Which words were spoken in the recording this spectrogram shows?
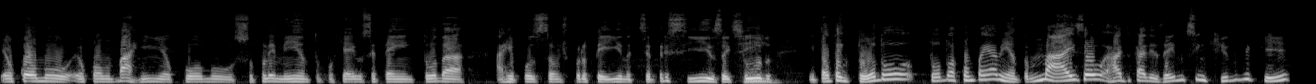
eu como, eu como barrinha, eu como suplemento, porque aí você tem toda a reposição de proteína que você precisa e tudo. Então tem todo, todo o acompanhamento. Mas eu radicalizei no sentido de que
